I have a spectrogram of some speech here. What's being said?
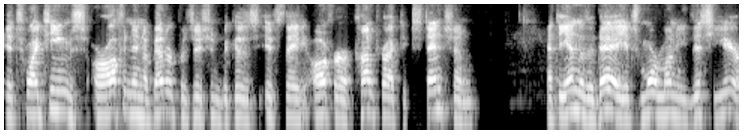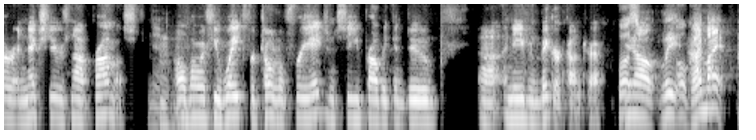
it's why teams are often in a better position because if they offer a contract extension, at the end of the day, it's more money this year, and next year's not promised. Yeah. Mhm. Although, if you wait for total free agency, you probably can do uh, an even bigger contract. Well, you know, Lee, oh, I might,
